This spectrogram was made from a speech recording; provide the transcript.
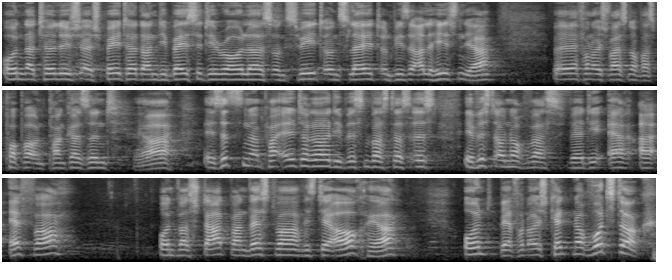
und natürlich äh, später dann die Bay City Rollers und Sweet und Slate und wie sie alle hießen, ja. Wer von euch weiß noch, was Popper und Punker sind? Ja, hier sitzen ein paar Ältere, die wissen, was das ist. Ihr wisst auch noch, was, wer die RAF war und was Startbahn West war, wisst ihr auch, ja? Und wer von euch kennt noch Woodstock?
